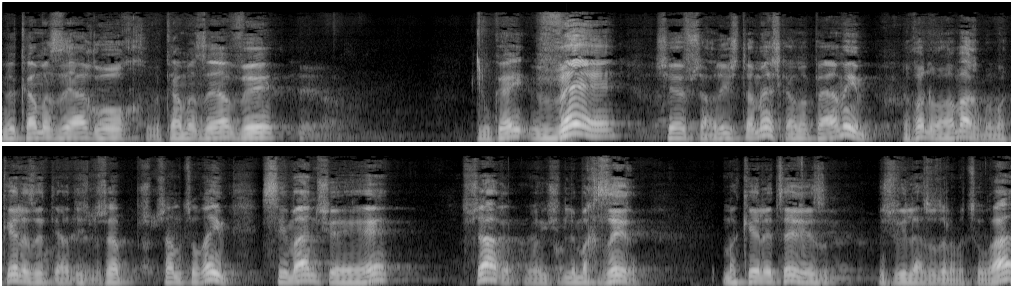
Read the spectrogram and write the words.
וכמה זה ארוך, וכמה זה עבה. אוקיי? ושאפשר להשתמש כמה פעמים. נכון, הוא אמר, במקל הזה תיארתי שלושה, שלושה מצורעים, סימן שאפשר למחזר מקל עץ ארז בשביל לעשות על המצורע,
